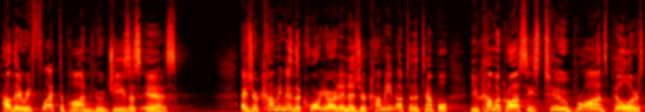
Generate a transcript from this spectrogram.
how they reflect upon who Jesus is. As you're coming into the courtyard and as you're coming up to the temple, you come across these two bronze pillars,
